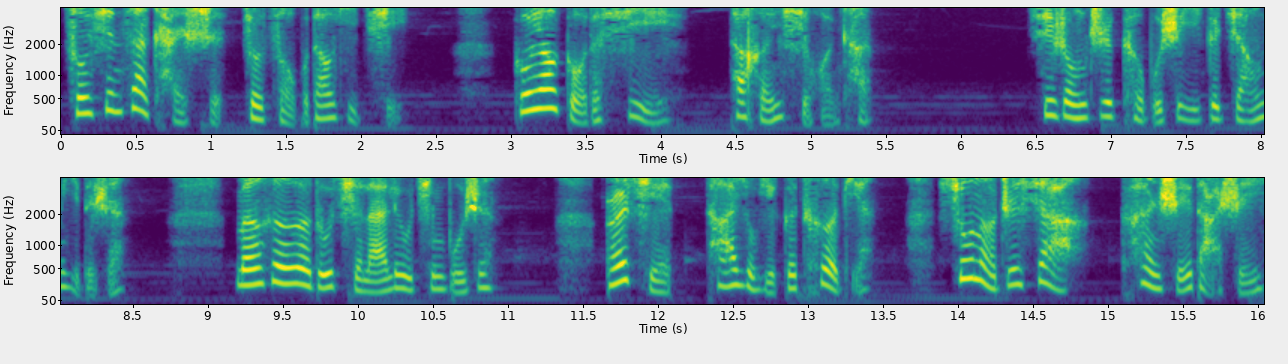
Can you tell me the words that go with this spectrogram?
从现在开始就走不到一起，狗咬狗的戏他很喜欢看。西荣之可不是一个讲理的人，蛮横恶毒起来六亲不认，而且他还有一个特点：羞恼之下看谁打谁，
